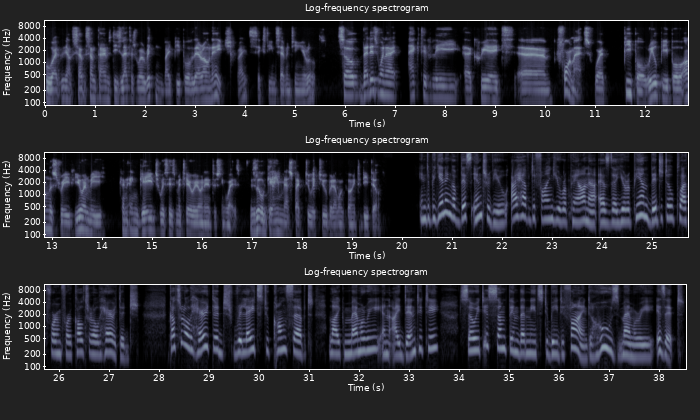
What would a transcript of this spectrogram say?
who are you know so, sometimes these letters were written by people of their own age right? 16 17 year olds. So that is when I actively uh, create um, formats where people, real people on the street, you and me, can engage with this material in interesting ways. There's a little game aspect to it too, but I won't go into detail. In the beginning of this interview, I have defined Europeana as the European digital platform for cultural heritage. Cultural heritage relates to concepts like memory and identity, so it is something that needs to be defined. Whose memory is it?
